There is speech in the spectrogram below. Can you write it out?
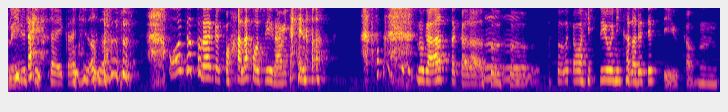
ね。ールしていきたい感じなんだ もうちょっとなんかこう花欲しいなみたいな。のがあったからそうそう,、うんうそう。だからまあ必要に駆られてっていうかうん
